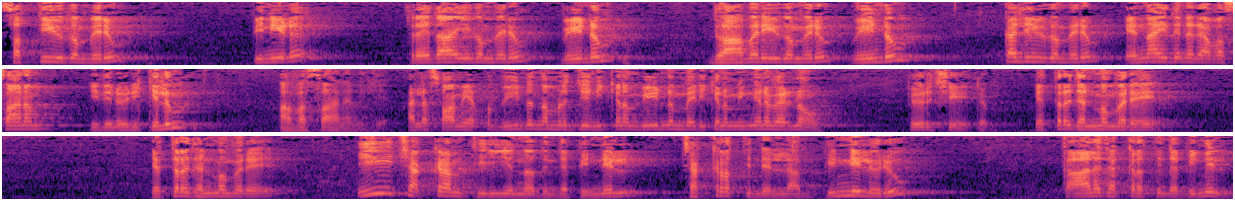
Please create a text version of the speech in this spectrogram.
സത്യയുഗം വരും പിന്നീട് ത്രേതായുഗം വരും വീണ്ടും ദ്വാപരയുഗം വരും വീണ്ടും കലിയുഗം വരും. എന്നാ ഇതിനൊരു അവസാനം ഇതിനൊരിക്കലും അവസാനമില്ല. അല്ല സ്വാമി അപ്പൊ വീണ്ടും നമ്മൾ ജനിക്കണം വീണ്ടും മരിക്കണം ഇങ്ങനെ വരണോ? തീർച്ചയായിട്ടും. എത്ര ജന്മം വരെ? എത്ര ജന്മം വരെ? ഈ ചക്രം തിരിയുന്നതിന്റെ പിന്നിൽ ചക്രത്തിന്റെ എല്ലാം പിന്നിലൊരു കാലചക്രത്തിന്റെ പിന്നിൽ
